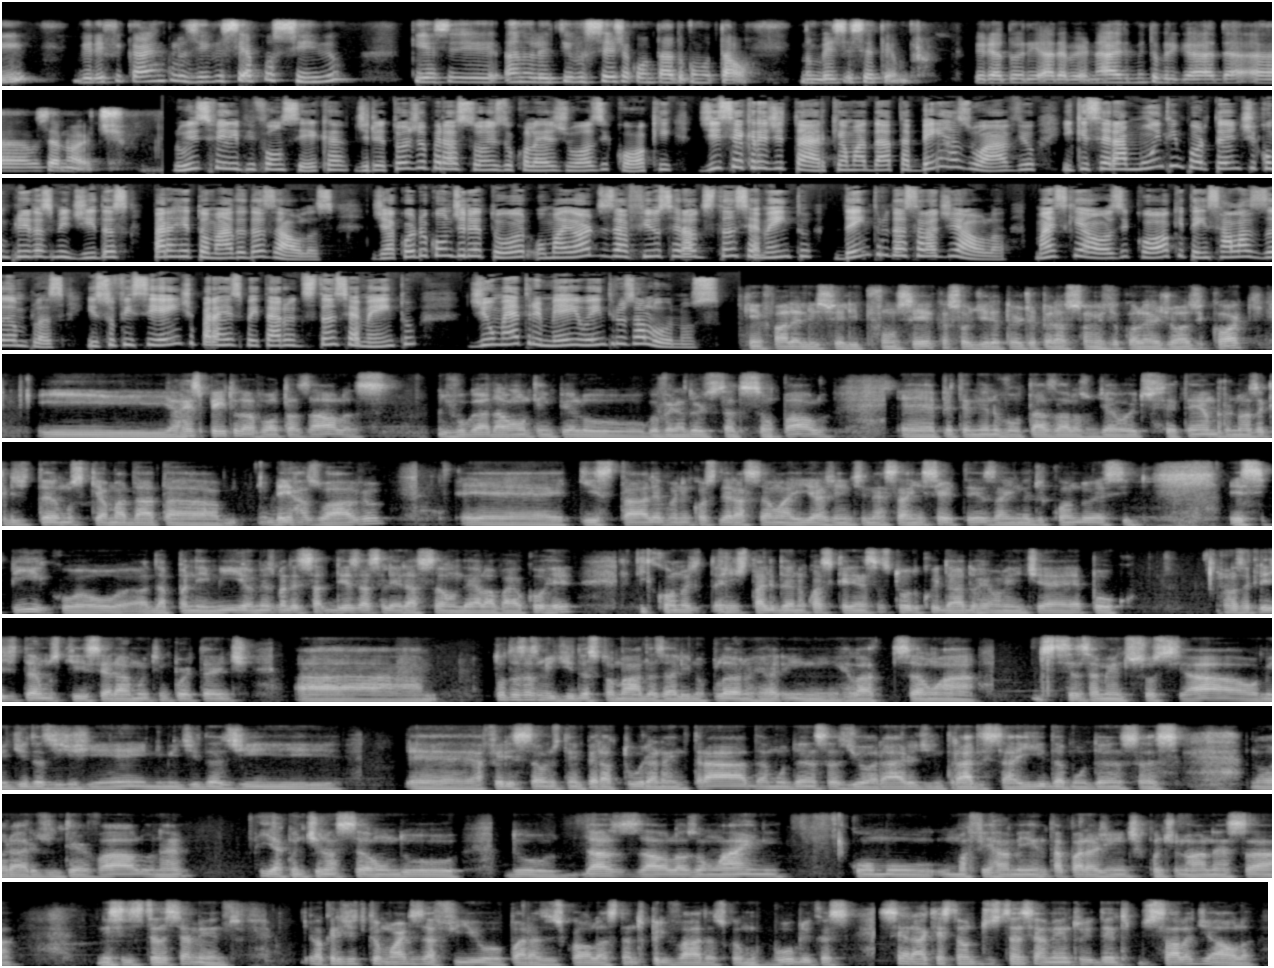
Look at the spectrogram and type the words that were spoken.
E verificar, inclusive, se é possível que esse ano letivo seja contado como tal, no mês de setembro. Vereadora Yara Bernardi, muito obrigada ao Zé Norte. Luiz Felipe Fonseca, diretor de operações do Colégio Ozzy Koch, disse acreditar que é uma data bem razoável e que será muito importante cumprir as medidas para a retomada das aulas. De acordo com o diretor, o maior desafio será o distanciamento dentro da sala de aula, mas que a Ozzy Koch tem salas amplas e suficiente para respeitar o distanciamento de um metro e meio entre os alunos. Quem fala é Luiz Felipe Fonseca, sou diretor de operações do Colégio Koch e a respeito da volta às aulas, divulgada ontem pelo governador do estado de São Paulo, é, pretendendo voltar às aulas no dia 8 de setembro, nós acreditamos que é uma data bem razoável, é, que está levando em consideração aí a gente nessa incerteza ainda de quando esse, esse pico ou da pandemia, ou mesmo a desaceleração dela vai ocorrer, e quando a gente está lidando com as crianças, todo cuidado realmente é, é pouco. Nós acreditamos que será muito importante a todas as medidas tomadas ali no plano em relação a distanciamento social, medidas de higiene, medidas de é, aferição de temperatura na entrada, mudanças de horário de entrada e saída, mudanças no horário de intervalo, né? E a continuação do, do, das aulas online como uma ferramenta para a gente continuar nessa, nesse distanciamento. Eu acredito que o maior desafio para as escolas, tanto privadas como públicas, será a questão do distanciamento dentro de sala de aula.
